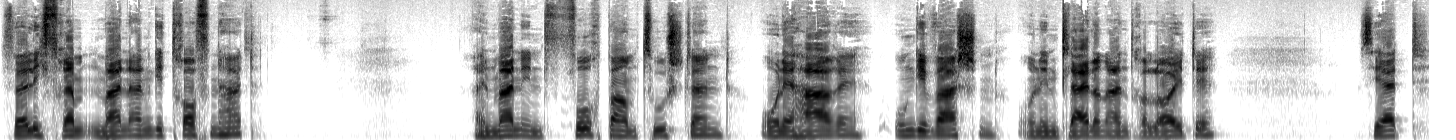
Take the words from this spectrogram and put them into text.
völlig fremden Mann angetroffen hat. Ein Mann in furchtbarem Zustand, ohne Haare, ungewaschen und in Kleidern anderer Leute. Sie hat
